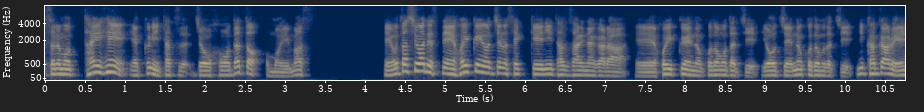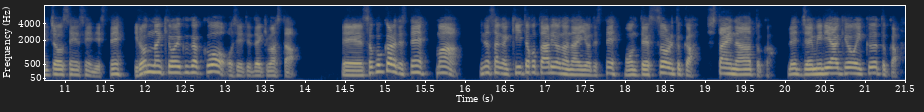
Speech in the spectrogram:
それも大変役に立つ情報だと思います。え私はですね、保育園幼稚園の設計に携わりながら、え保育園の子供たち、幼稚園の子供たちに関わる園長先生にですね、いろんな教育学を教えていただきました。えー、そこからですね、まあ、皆さんが聞いたことあるような内容ですね、モンテッソーリとか、シュタイナーとか、レッジェミリア教育とか、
